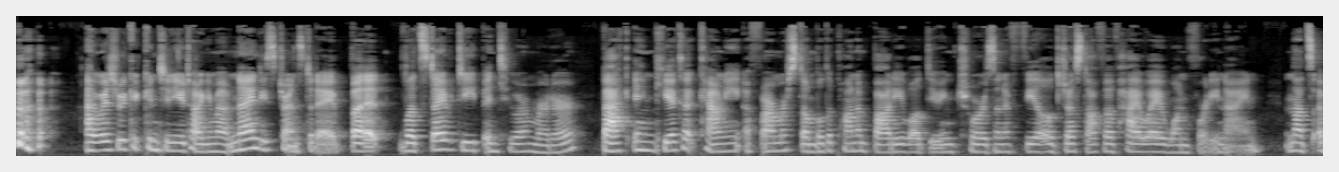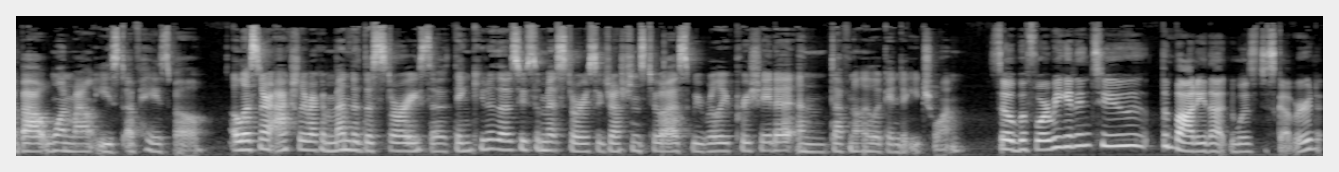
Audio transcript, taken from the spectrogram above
I wish we could continue talking about 90s trends today, but let's dive deep into our murder. Back in Keokuk County, a farmer stumbled upon a body while doing chores in a field just off of Highway 149, and that's about one mile east of Hayesville. A listener actually recommended this story, so thank you to those who submit story suggestions to us. We really appreciate it and definitely look into each one. So before we get into the body that was discovered,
